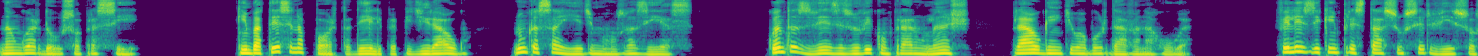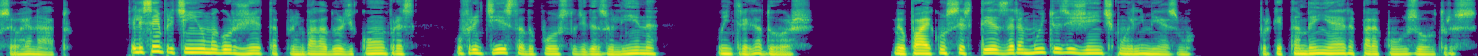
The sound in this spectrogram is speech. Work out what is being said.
não guardou só para si. Quem batesse na porta dele para pedir algo nunca saía de mãos vazias. Quantas vezes o vi comprar um lanche para alguém que o abordava na rua? Feliz de quem prestasse um serviço ao seu Renato. Ele sempre tinha uma gorjeta para o embalador de compras, o frentista do posto de gasolina, o entregador. Meu pai, com certeza, era muito exigente com ele mesmo, porque também era para com os outros.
